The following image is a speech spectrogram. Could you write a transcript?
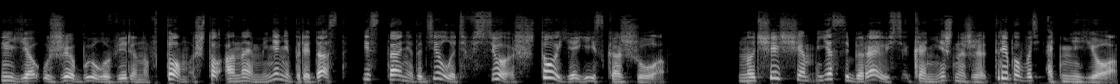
Я уже был уверен в том, что она меня не предаст и станет делать все, что я ей скажу. Но чаще я собираюсь, конечно же, требовать от нее.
